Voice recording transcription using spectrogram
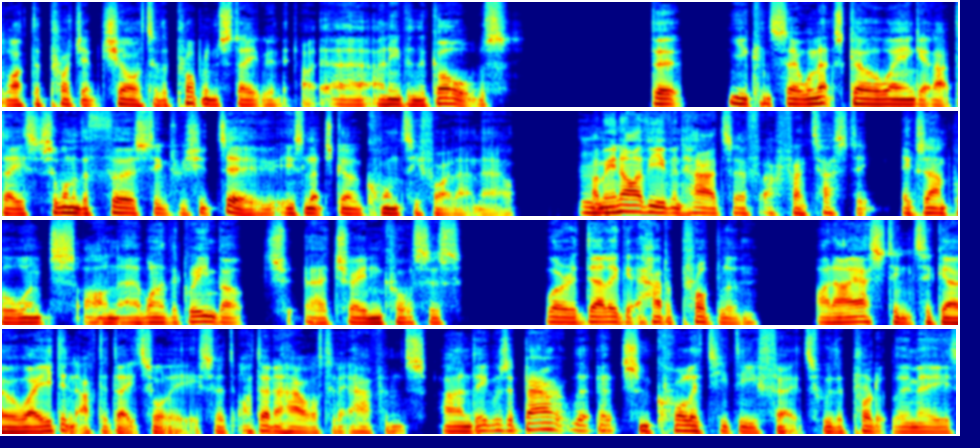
like the project chart or the problem statement uh, and even the goals. But you can say, well, let's go away and get that data. So one of the first things we should do is let's go and quantify that now. Mm. I mean, I've even had a, a fantastic example once on uh, one of the Greenbelt uh, training courses where a delegate had a problem and I asked him to go away. He didn't have the date it. He said, I don't know how often it happens. And it was about the, uh, some quality defects with the product they made.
